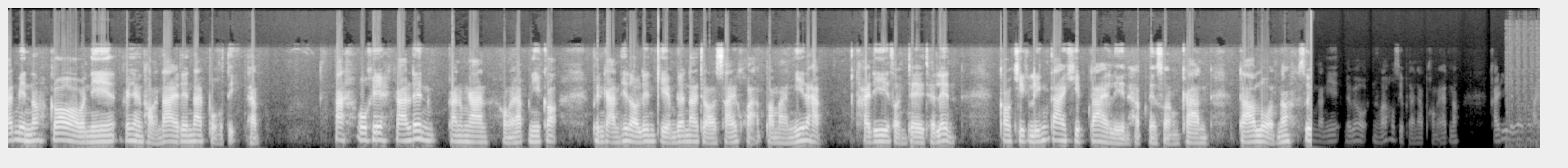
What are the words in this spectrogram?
แอดมินเนาะก็วันนี้ก็ยังถอนได้เล่นได้ปกตินะครับอะโอเค การเล่นการทำงานของแอปนี้ก็เป็นการที่เราเล่นเกมด้วยหน้าจอซ้ายขวาประมาณนี้นะครับ ใครที่สนใจจะเล่นก็คลิกลิงก์ใต้คลิปได้เลยนะครับในส่วนของการดาวน์โหลดเนาะซึ่งตอนนี้เลเวล160แล้วนะครับของแอปเนาะใครที่เลเวลเท่าไหร่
